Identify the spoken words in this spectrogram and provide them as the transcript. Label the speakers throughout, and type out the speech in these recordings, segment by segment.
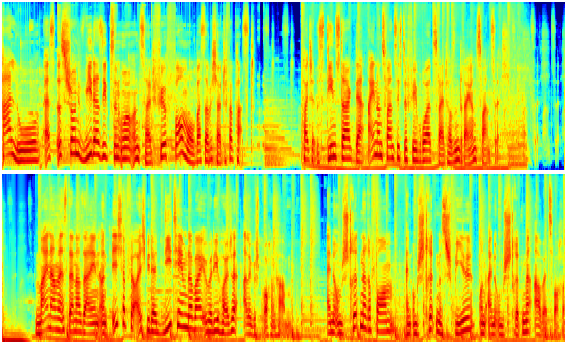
Speaker 1: Hallo, es ist schon wieder 17 Uhr und Zeit für FOMO. Was habe ich heute verpasst? Heute ist Dienstag, der 21. Februar 2023. Mein Name ist Dana Sanin und ich habe für euch wieder die Themen dabei, über die heute alle gesprochen haben. Eine umstrittene Reform, ein umstrittenes Spiel und eine umstrittene Arbeitswoche.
